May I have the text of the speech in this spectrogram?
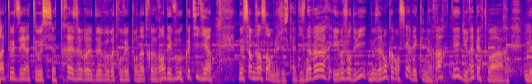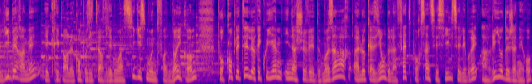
à toutes et à tous, très heureux de vous retrouver pour notre rendez-vous quotidien. Nous sommes ensemble jusqu'à 19h et aujourd'hui nous allons commencer avec une rareté du répertoire, le Libérame, écrit par le compositeur viennois Sigismund von Neukomm, pour compléter le requiem inachevé de Mozart à l'occasion de la fête pour Sainte-Cécile célébrée à Rio de Janeiro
